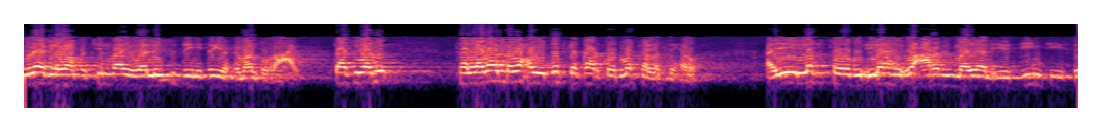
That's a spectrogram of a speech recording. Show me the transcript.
wanaag la waafajin maayo waa laysu dayn isagiio xumaantu raacay. Taasi waa mid ta labaadna waxa weye dadka qaarkood marka la sixro ayay laftoodu ilaahay u carari maayaan iyo diintiisa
